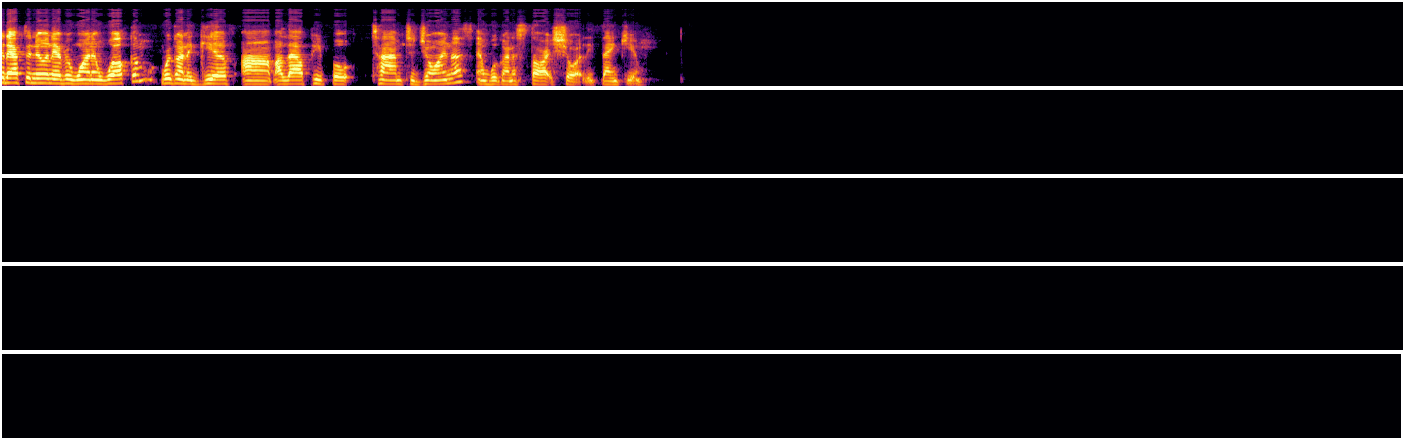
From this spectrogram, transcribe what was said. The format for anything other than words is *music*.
Good afternoon, everyone, and welcome. We're going to give, um, allow people time to join us, and we're going to start shortly. Thank you.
